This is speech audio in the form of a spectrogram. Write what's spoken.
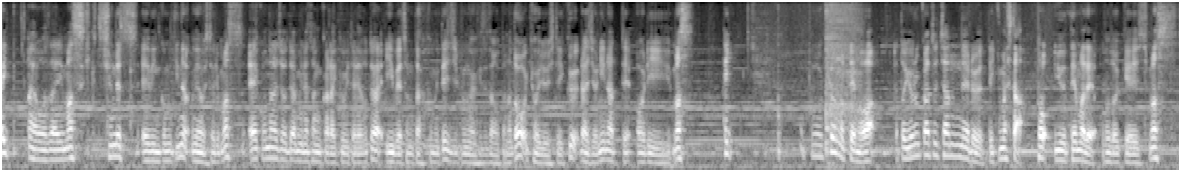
はい、おはようございます。菊池俊です。えー、ウィンコミュニティの運営をしております。えー、このラジオでは皆さんから共有いただいたことや、eBay その他含めて自分が気づいたことなどを共有していくラジオになっております。はい。えっと、今日のテーマは、えっと、夜活チャンネルできましたというテーマでお届けします。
